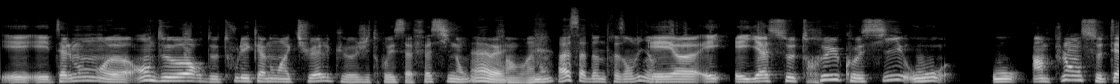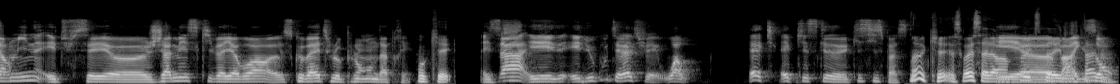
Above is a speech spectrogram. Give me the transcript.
et, et tellement euh, en dehors de tous les canons actuels que j'ai trouvé ça fascinant. Ah ouais. Enfin vraiment. Ah, ça donne très envie. Hein. Et euh, et et il y a ce truc aussi où où un plan se termine et tu sais euh, jamais ce qu'il va y avoir, euh, ce que va être le plan d'après. Ok. Et ça, et, et du coup, t'es là, tu fais waouh. Qu'est-ce que qu'est-ce qui se passe? Ok. C'est vrai, ça a l'air un peu euh, expérimental. par exemple,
